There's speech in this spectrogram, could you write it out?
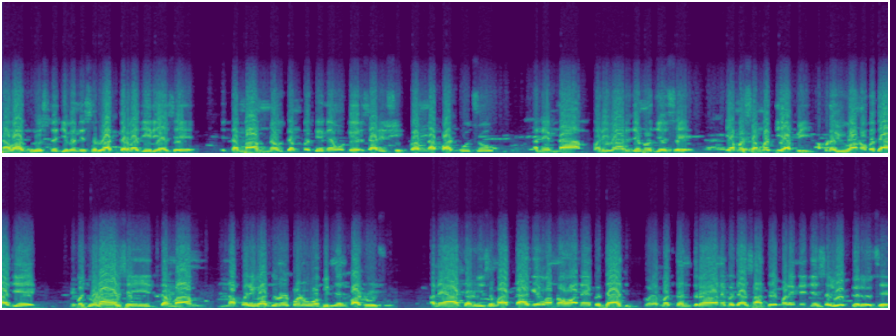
નવા ગૃહસ્થ જીવનની શરૂઆત કરવા જઈ રહ્યા છે. એ તમામ નવ દંપતીને હું ઢેર સારી શુભકામના પાઠવું છું અને એમના પરિવારજનો જે છે, એમાં સંમતિ આપી. આપણા યુવાનો બધા આજે એમાં જોડાયા છે. એ તમામના પરિવારજનોને પણ હું અભિનંદન પાઠવું છું. અને આ તળવી સમાજના આગેવાનો અને બધા જ તંત્ર અને બધા સાથે મળીને જે સહયોગ કર્યો છે,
